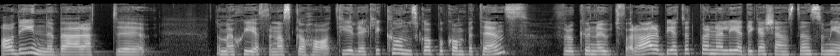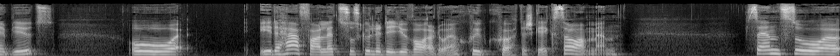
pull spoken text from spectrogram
Ja, det innebär att eh, de här cheferna ska ha tillräcklig kunskap och kompetens för att kunna utföra arbetet på den här lediga tjänsten som erbjuds. Och i det här fallet så skulle det ju vara då en sjuksköterskeexamen. Sen så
